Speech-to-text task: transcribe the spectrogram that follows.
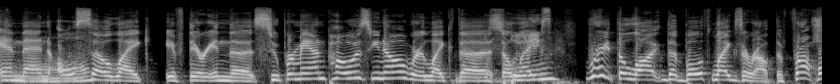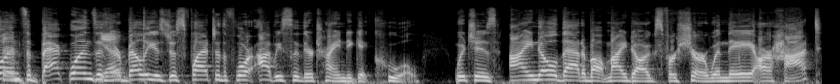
And then also, like if they're in the Superman pose, you know, where like the the, The legs, right, the log, the both legs are out, the front Sure. ones, the back ones, and their belly is just flat to the floor. Obviously, they're trying to get cool, which is I know that about my dogs for sure. When they are hot,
